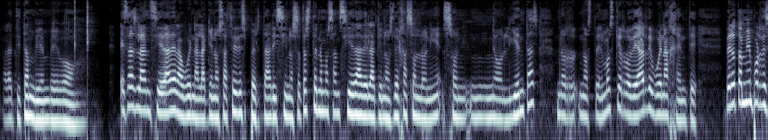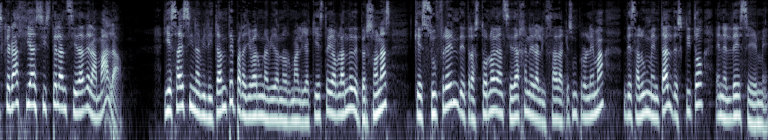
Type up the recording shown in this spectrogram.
Para ti también, Bego. Esa es la ansiedad de la buena, la que nos hace despertar. Y si nosotros tenemos ansiedad de la que nos deja sonolientas, nos, nos tenemos que rodear de buena gente. Pero también, por desgracia, existe la ansiedad de la mala. Y esa es inhabilitante para llevar una vida normal. Y aquí estoy hablando de personas que sufren de trastorno de ansiedad generalizada, que es un problema de salud mental descrito en el DSM.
